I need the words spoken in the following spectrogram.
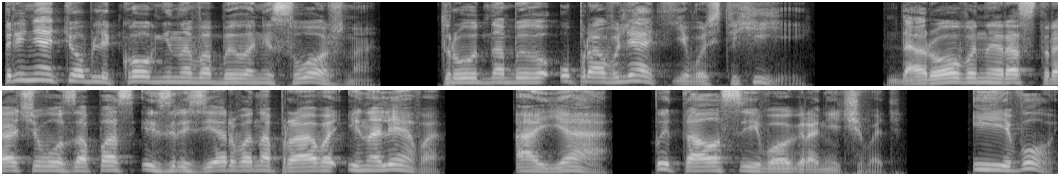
Принять облик огненного было несложно. Трудно было управлять его стихией. Дарованный растрачивал запас из резерва направо и налево, а я пытался его ограничивать. И его,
